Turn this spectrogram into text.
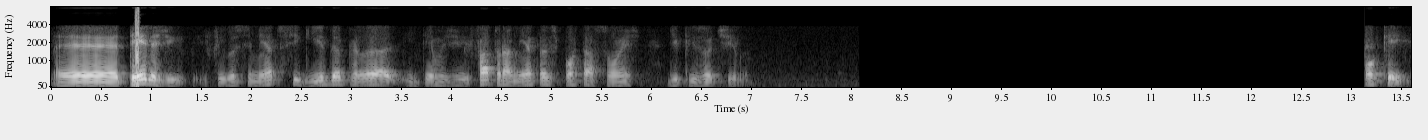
É, telhas de fibrocimento, seguida pela, em termos de faturamento, as exportações de crisotila. Ok.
